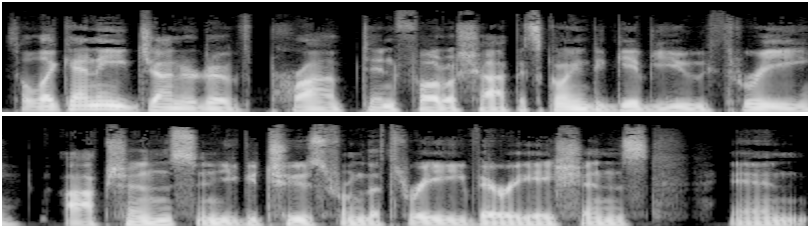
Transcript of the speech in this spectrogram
So like any generative prompt in Photoshop, it's going to give you three options and you could choose from the three variations and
